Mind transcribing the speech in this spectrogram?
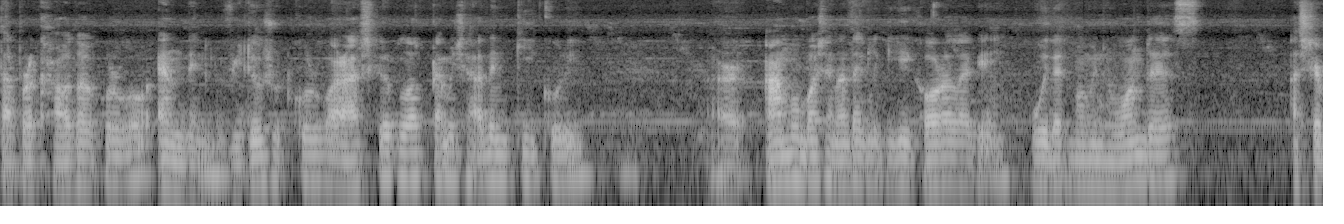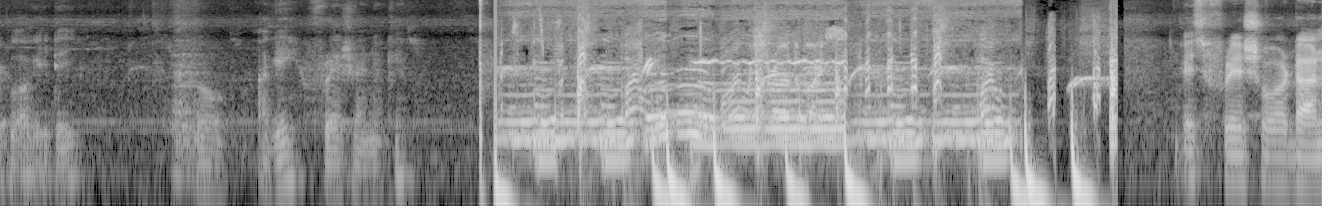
তারপর খাওয়া দাওয়া করব অ্যান্ড দেন ভিডিও শ্যুট করব। আর আজকের ব্লগটা আমি সারাদিন কী করি? আর আমও বাসা না থাকলে কী কী করা লাগে? Without mom in one days আজকের ব্লগ এইটাই। তো আগে ফ্রেশ হয় বেশ ফ্রেশ হওয়া ডান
